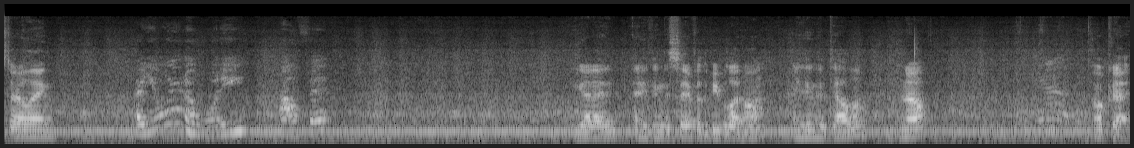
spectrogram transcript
Sterling. Are you wearing a Woody outfit? You got any, anything to say for the people at home? Anything to tell them? No? Okay.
